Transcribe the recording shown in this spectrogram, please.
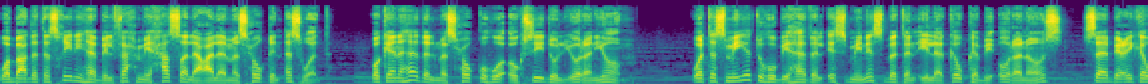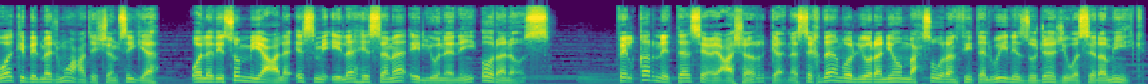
وبعد تسخينها بالفحم حصل على مسحوق أسود وكان هذا المسحوق هو أكسيد اليورانيوم. وتسميته بهذا الاسم نسبة إلى كوكب أورانوس سابع كواكب المجموعة الشمسية والذي سمي على اسم إله السماء اليوناني أورانوس. في القرن التاسع عشر كان استخدام اليورانيوم محصورا في تلوين الزجاج والسيراميك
